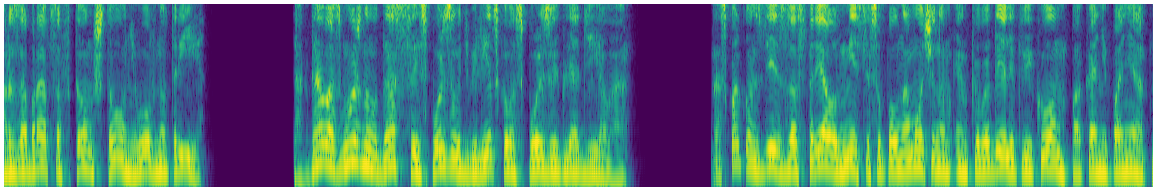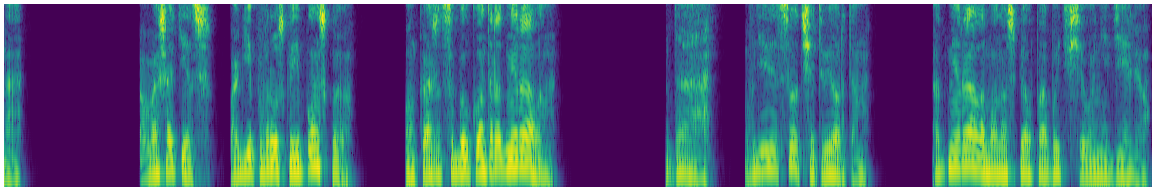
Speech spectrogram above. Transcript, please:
разобраться в том, что у него внутри. Тогда, возможно, удастся использовать Белецкого с пользой для дела. Насколько он здесь застрял вместе с уполномоченным НКВД Литвиком, пока непонятно. «Ваш отец погиб в русско-японскую? Он, кажется, был контр-адмиралом». «Да, в 904-м. Адмиралом он успел побыть всего неделю.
